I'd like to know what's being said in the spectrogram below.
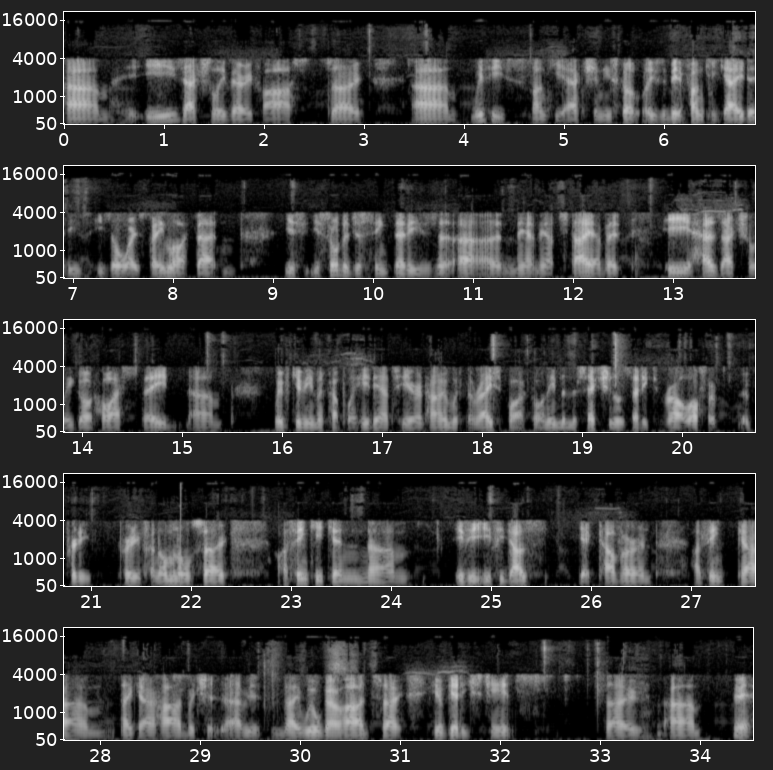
um, he's actually very fast. So um, with his funky action, he's got he's a bit funky gated. He's he's always been like that, and you you sort of just think that he's an out and out stayer, but he has actually got high speed. Um, we've given him a couple of hit outs here at home with the race bike on him, and the sectionals that he can roll off are, are pretty pretty phenomenal. So I think he can um, if he if he does get cover and I think um, they go hard, which uh, they will go hard. So he'll get his chance. So um, yeah.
